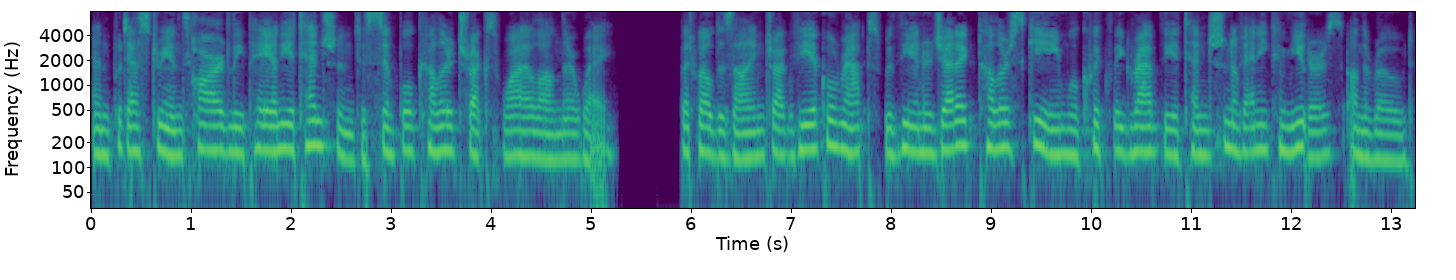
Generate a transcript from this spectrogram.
and pedestrians hardly pay any attention to simple colored trucks while on their way but well-designed truck vehicle wraps with the energetic color scheme will quickly grab the attention of any commuters on the road.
